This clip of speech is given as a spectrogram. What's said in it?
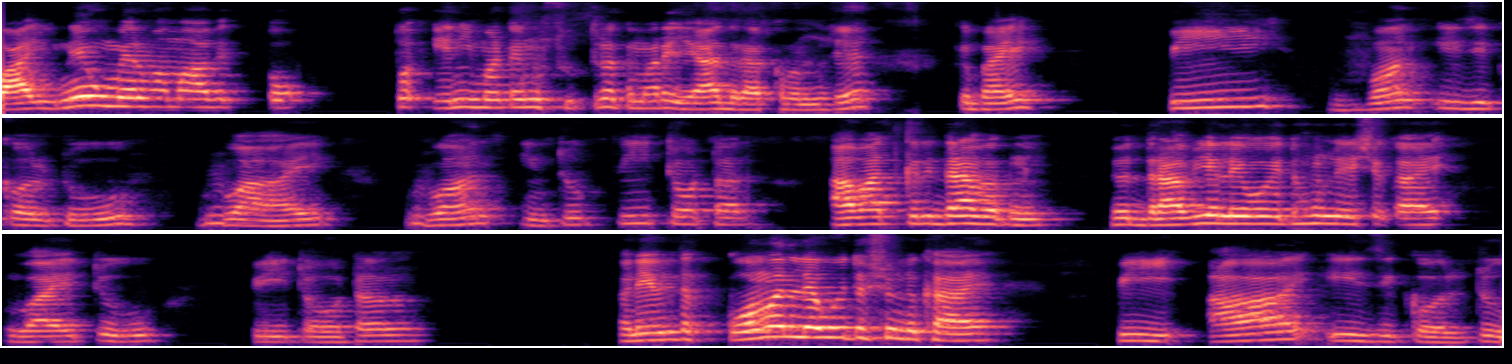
વાયુને ઉમેરવામાં આવે તો તો એની માટેનું સૂત્ર તમારે યાદ રાખવાનું છે કે ભાઈ P one is equal to Y one into P total આ વાત કરી દ્રાવકની. જો દ્રાવ્ય લેવો હોય તો શું લઈ શકાય? વાય ટુ પી ટોટલ અને એવી રીતે કોમન લેવું હોય તો શું લખાય? P I is equal to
